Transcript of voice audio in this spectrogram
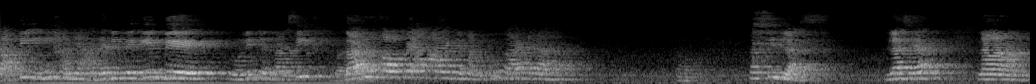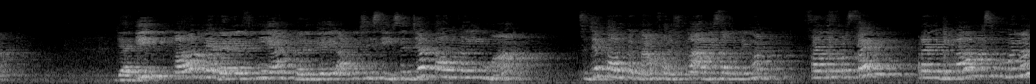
tapi ini hanya ada di PGB, ruling generasi baru. Kalau PLA yang zaman dulu nggak ada. Masih jelas? Jelas ya? Nah, jadi kalau dia dari sini ya, dari biaya akuisisi sejak tahun kelima, sejak tahun keenam, kalau setelah habis tahun kelima, 100 persen premi berkala masuk ke mana?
